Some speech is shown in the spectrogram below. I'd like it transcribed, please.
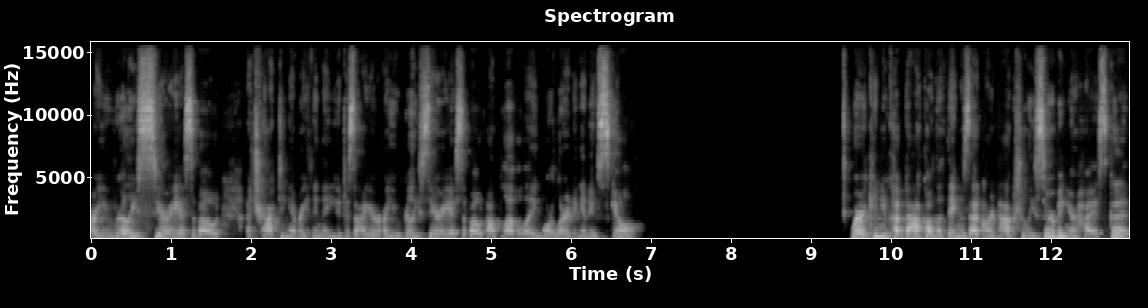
Are you really serious about attracting everything that you desire? Are you really serious about up leveling or learning a new skill? Where can you cut back on the things that aren't actually serving your highest good?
